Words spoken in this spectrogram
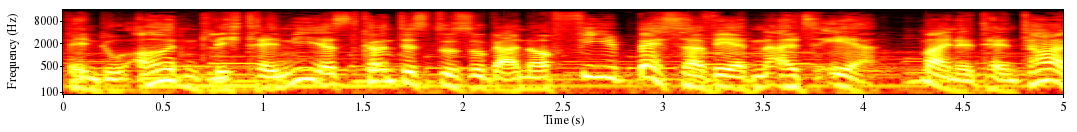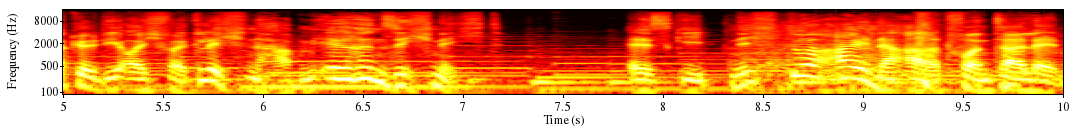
Wenn du ordentlich trainierst, könntest du sogar noch viel besser werden als er. Meine Tentakel, die euch verglichen haben, irren sich nicht. Es gibt nicht nur eine Art von Talent.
